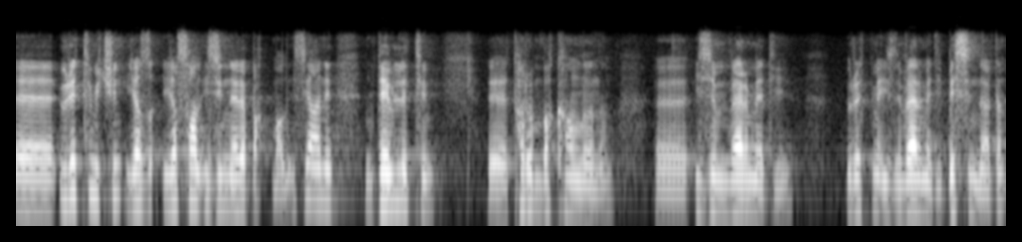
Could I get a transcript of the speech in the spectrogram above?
Ee, üretim için yaz- yasal izinlere bakmalıyız. Yani devletin, e, Tarım Bakanlığı'nın e, izin vermediği, üretme izni vermediği besinlerden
